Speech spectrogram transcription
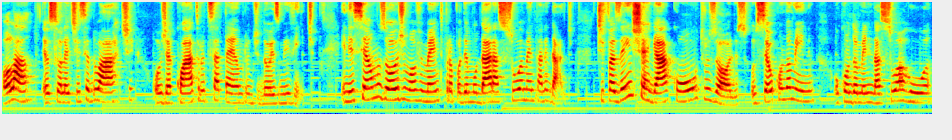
Olá, eu sou Letícia Duarte, hoje é 4 de setembro de 2020. Iniciamos hoje um movimento para poder mudar a sua mentalidade, te fazer enxergar com outros olhos o seu condomínio, o condomínio da sua rua,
